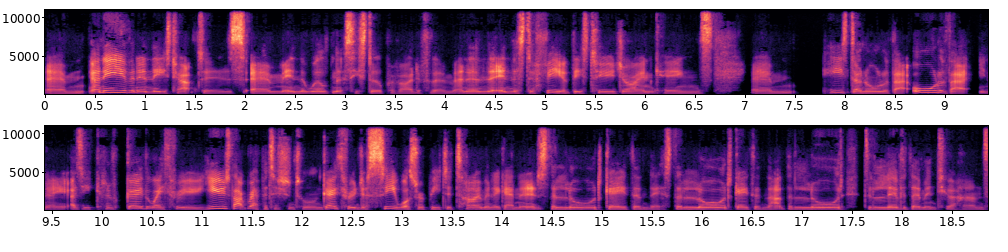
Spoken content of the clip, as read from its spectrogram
Um, and even in these chapters um, in the wilderness he still provided for them. And in the, in this defeat of these two giant kings um, he's done all of that all of that you know as you kind of go the way through use that repetition tool and go through and just see what's repeated time and again. And it's the lord gave them this the lord gave them that the lord delivered them into your hands.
